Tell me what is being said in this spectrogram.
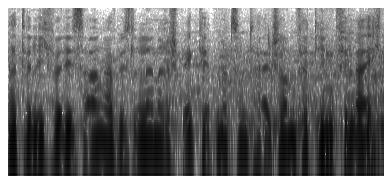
natürlich würde ich sagen, ein bisschen einen Respekt hätte man zum Teil schon verdient vielleicht.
